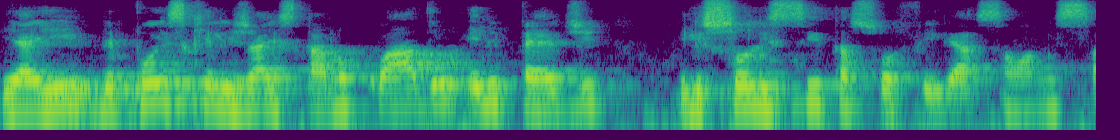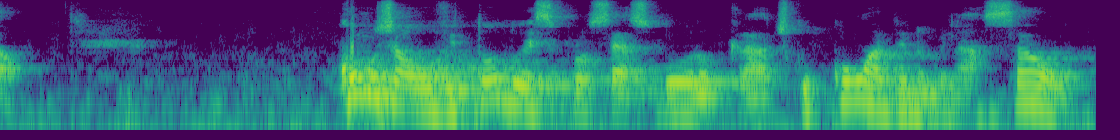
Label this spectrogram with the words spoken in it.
E aí, depois que ele já está no quadro, ele pede, ele solicita a sua filiação à missão. Como já houve todo esse processo burocrático com a denominação,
